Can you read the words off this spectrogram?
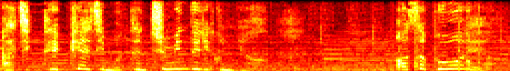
아직 대피하지 못한 주민들이군요. 어서 보호해요.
